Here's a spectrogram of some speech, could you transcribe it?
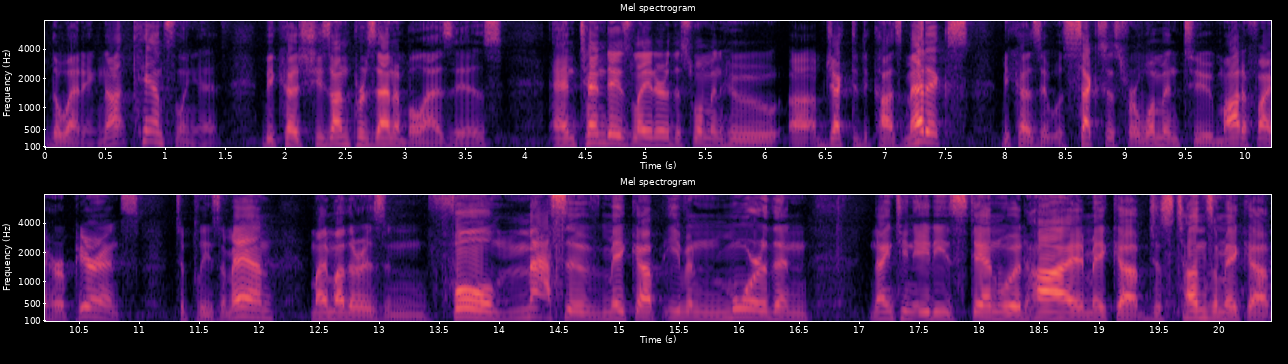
the wedding, not canceling it, because she's unpresentable as is. And 10 days later, this woman who uh, objected to cosmetics because it was sexist for a woman to modify her appearance to please a man, my mother is in full, massive makeup, even more than 1980s Stanwood High makeup, just tons of makeup.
